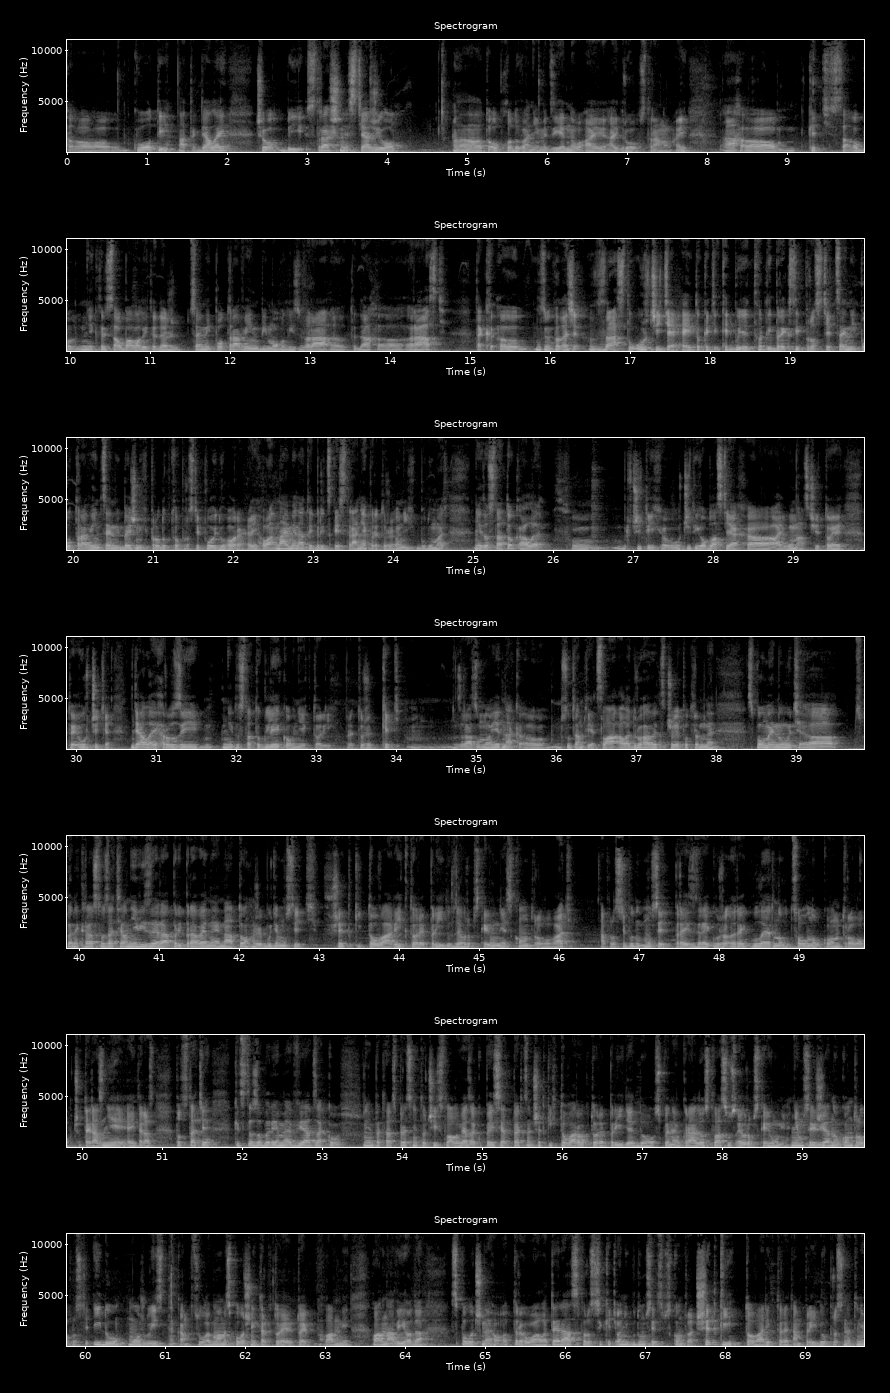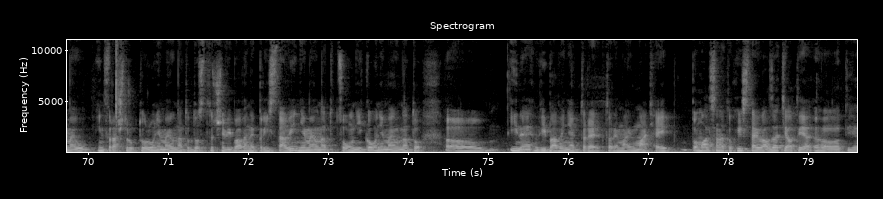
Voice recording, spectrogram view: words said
kvóty a tak ďalej, čo by strašne stiažilo to obchodovanie medzi jednou aj, aj druhou stranou. Hej. A keď sa ob- niektorí sa obávali teda, že ceny potravín by mohli zvra- e, teda e, rásť, tak uh, musíme povedať, že vzrastú určite. Hej, to keď, keď bude tvrdý Brexit, proste ceny potravín, ceny bežných produktov proste pôjdu hore. Hej, hla, najmä na tej britskej strane, pretože oni ich budú mať nedostatok, ale v určitých, určitých oblastiach aj u nás. Čiže to je, to je určite. Ďalej hrozí nedostatok liekov niektorých, pretože keď mm, zrazu, no jednak uh, sú tam tie clá, ale druhá vec, čo je potrebné spomenúť, uh, Spojené kráľovstvo zatiaľ nevyzerá pripravené na to, že bude musieť všetky tovary, ktoré prídu z Európskej únie skontrolovať a proste budú musieť prejsť regu- regulérnou colnou kontrolou, čo teraz nie je. Hej, teraz v podstate, keď si to zoberieme viac ako, neviem teraz presne to číslo, ale viac ako 50% všetkých tovarov, ktoré príde do Spojeného kráľovstva sú z Európskej únie. Nemusia žiadnou kontrolou, proste idú, môžu ísť kam chcú, lebo máme spoločný trh, to je, to je hlavný, hlavná výhoda spoločného trhu, ale teraz proste, keď oni budú musieť skontrolovať všetky tovary, ktoré tam prídu, proste na to nemajú infraštruktúru, nemajú na to dostatočne vybavené prístavy, nemajú na to colníkov, nemajú na to uh, iné vybavenia, ktoré ktoré majú mať. Hej. Pomaly sa na to chystajú, ale zatiaľ tie, eh, tie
